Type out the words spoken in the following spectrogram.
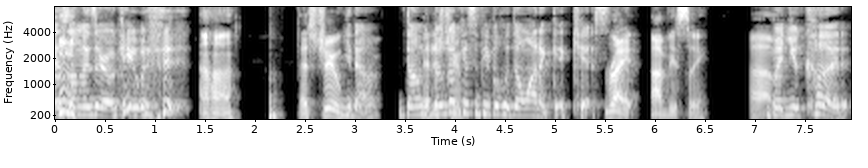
as long as they're okay with it. Uh huh. That's true. You know, don't That don't go true. kissing people who don't want to get kissed. Right. Obviously. Um, but you could.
